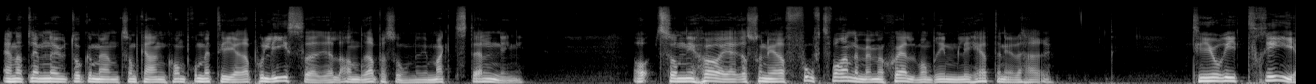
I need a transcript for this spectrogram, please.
än att lämna ut dokument som kan kompromettera poliser eller andra personer i maktställning. Och som ni hör, jag resonerar fortfarande med mig själv om rimligheten i det här. Teori 3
